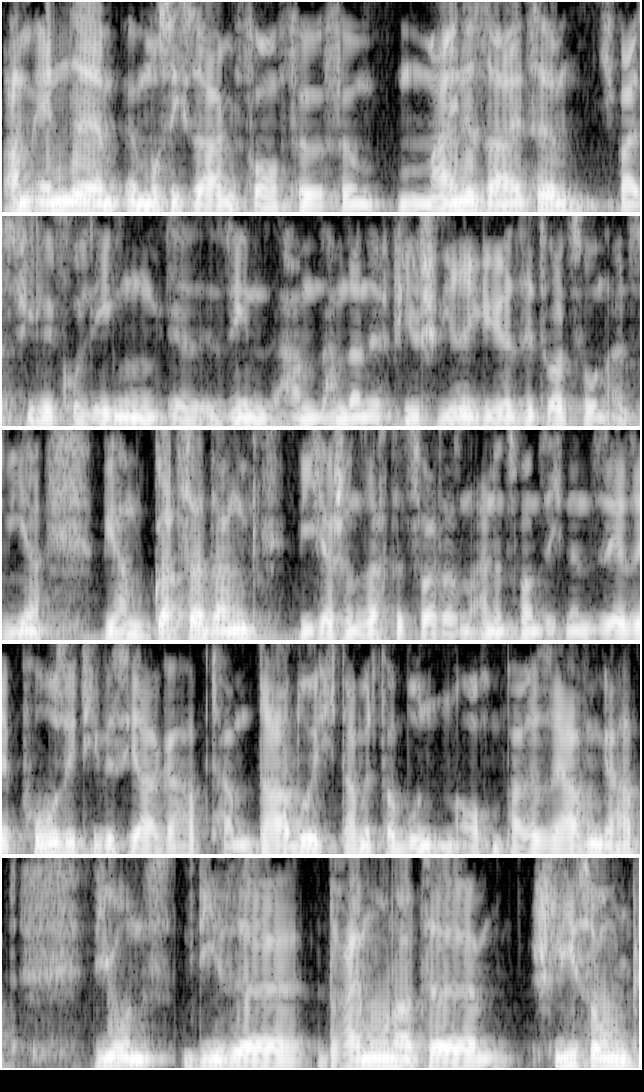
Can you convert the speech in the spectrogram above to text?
Am Ende äh, muss ich sagen, für, für, für meine Seite, ich weiß, viele Kollegen äh, sehen, haben, haben da eine viel schwierigere Situation als wir. Wir haben Gott sei Dank, wie ich ja schon sagte, 2021 ein sehr, sehr positives Jahr gehabt, haben dadurch damit verbunden auch ein paar Reserven gehabt, die uns diese drei Monate Schließung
